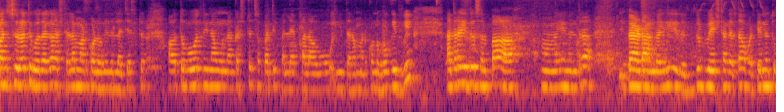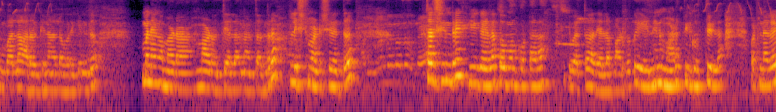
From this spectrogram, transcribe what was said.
ಮತ್ತು ಸುರತ್ಗೆ ಹೋದಾಗ ಅಷ್ಟೆಲ್ಲ ಮಾಡ್ಕೊಂಡು ಹೋಗಿದ್ದಿಲ್ಲ ಜಸ್ಟ್ ಅವತ್ತು ಹೋದ ದಿನ ಉಣ್ಣಕ್ಕಷ್ಟು ಚಪಾತಿ, ಪಲ್ಯ, ಪಲಾವು ಈ ಥರ ಮಾಡ್ಕೊಂಡು ಹೋಗಿದ್ವಿ. ಆದರೆ ಇದು ಸ್ವಲ್ಪ ಏನಂದ್ರೆ ಬೇಡ ಹಂಗಾಗಿ ದುಡ್ಡು ವೇಸ್ಟ್ ಆಗತ್ತೆ, ಹೊಟ್ಟೆನೂ ತುಂಬಲ್ಲ ಆರೋಗ್ಯನ ಅಲ್ಲ ಹೊರಗಿಂದು. ಮನ್ಯಾಗ ಮಾಡ ಮಾಡುವಂತೆಲ್ಲ ಅಂತಂದ್ರೆ ಲಿಸ್ಟ್ ಮಾಡಿಸಿದ್ದು ತರ್ಸಿನ್ರಿ ಈಗ ಎಲ್ಲ ತೊಗೊಂಡು ಕೊಟ್ಟಾರ. ಇವತ್ತು ಅದೆಲ್ಲ ಮಾಡಬೇಕು. ಏನೇನು ಮಾಡ್ತೀನಿ ಗೊತ್ತಿಲ್ಲ. ಒಟ್ಟಿನಲ್ಲಿ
